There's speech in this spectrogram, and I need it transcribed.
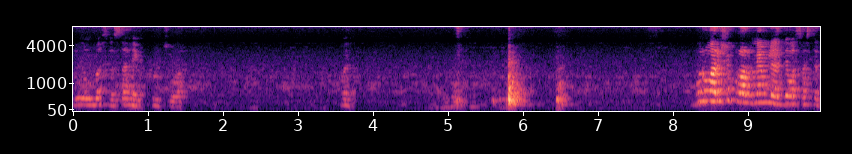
येऊन बसलं साहेब खुर्चीवर होय. गुरुवार शुक्रवार नेमलेले दिवस असते तर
